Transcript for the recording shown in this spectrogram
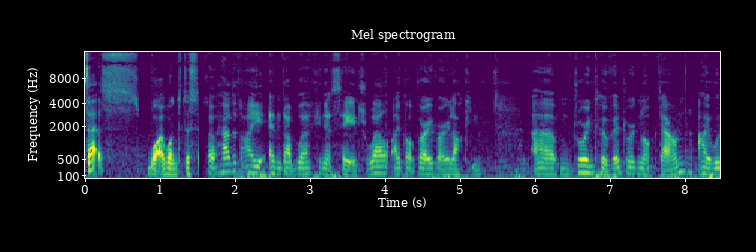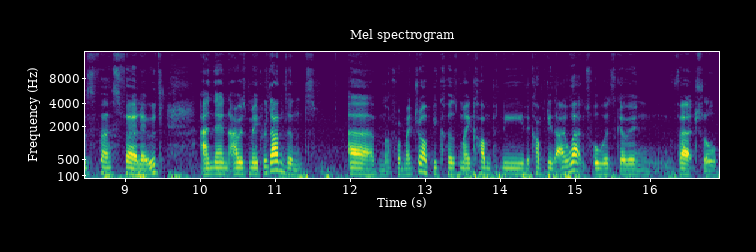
that's what I wanted to say. So, how did I end up working at Sage? Well, I got very, very lucky. Um, during COVID, during lockdown, I was first furloughed and then I was made redundant um, from my job because my company, the company that I worked for, was going virtual.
